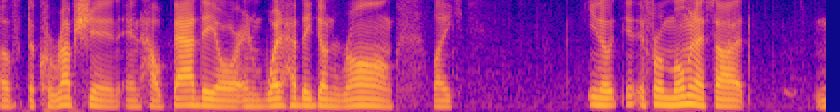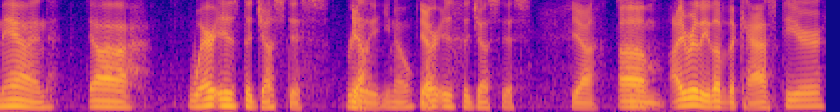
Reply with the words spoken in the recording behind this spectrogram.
of the corruption and how bad they are and what have they done wrong, like, you know, i- i- for a moment I thought, man, uh, where is the justice? Yeah. Really, you know, Yeah. where is the justice? Yeah. So- Um, I really love the cast here.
